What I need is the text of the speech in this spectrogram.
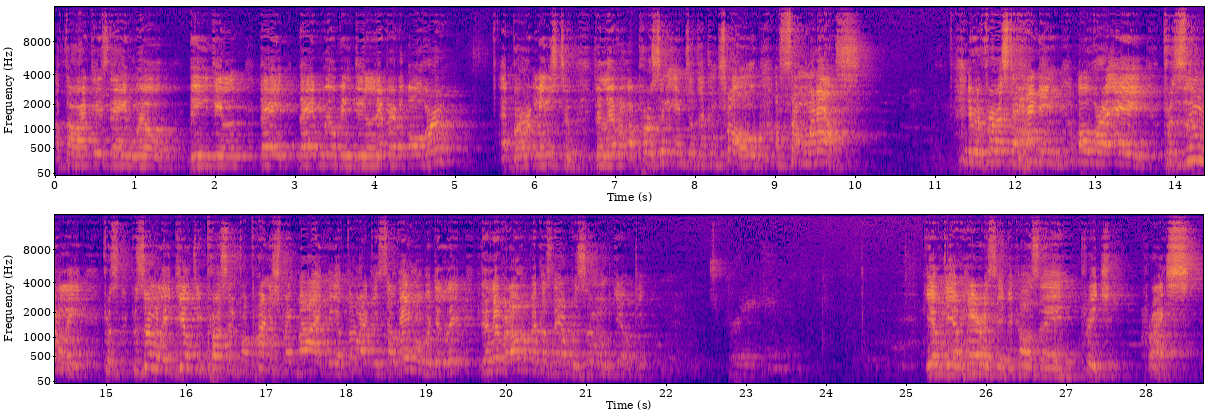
authorities. They will be they they will be delivered over. A verb means to deliver a person into the control of someone else. It refers to handing over a presumably pres- presumably guilty person for punishment by the authorities. So they will be deli- delivered over because they are presumed guilty. Guilty of heresy because they preach Christ.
